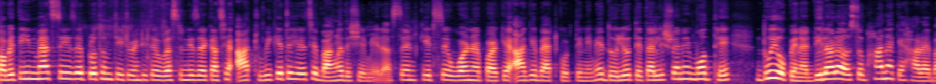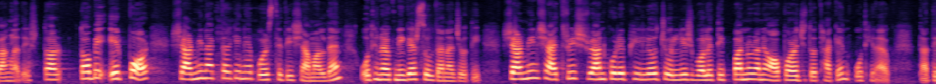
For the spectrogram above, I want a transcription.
তবে তিন ম্যাচ সিরিজের প্রথম টি টোয়েন্টিতে ওয়েস্ট ইন্ডিজের কাছে আট উইকেটে হেরেছে বাংলাদেশের মেয়েরা। সেন্ট কিটসে ওয়ার্নার পার্কে আগে ব্যাট করতে নেমে দলীয় তেতাল্লিশ রানের মধ্যে দুই ওপেনার দিলারা ও সোবহানাকে হারায় বাংলাদেশ। তবে এরপর শারমিন আক্তারকে নিয়ে পরিস্থিতি সামাল দেন অধিনায়ক নিগার সুলতানা জ্যোতি। শারমিন সাঁত্রিশ রান করে ফিরলেও চল্লিশ বলে তিপ্পান্ন রানে অপরাজিত থাকেন অধিনায়ক। তাতে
